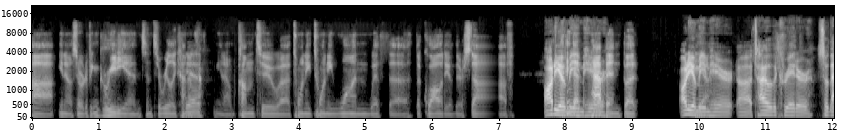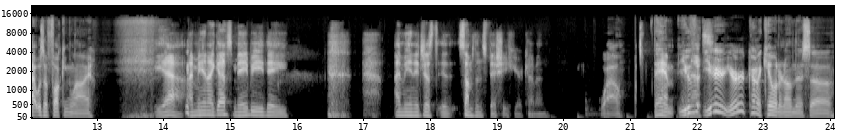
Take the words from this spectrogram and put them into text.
uh, you know, sort of ingredients and to really kind Yeah. of, you know, come to uh, 2021 with uh, the quality of their stuff. Audio meme here. happened, but Audio Yeah. meme here. Uh, Tyler the Creator. So that was a fucking lie. yeah, I mean, I guess maybe they. I mean, it just it, something's fishy here, Kevin. Wow. Damn, you've you're you're kind of killing it on this uh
